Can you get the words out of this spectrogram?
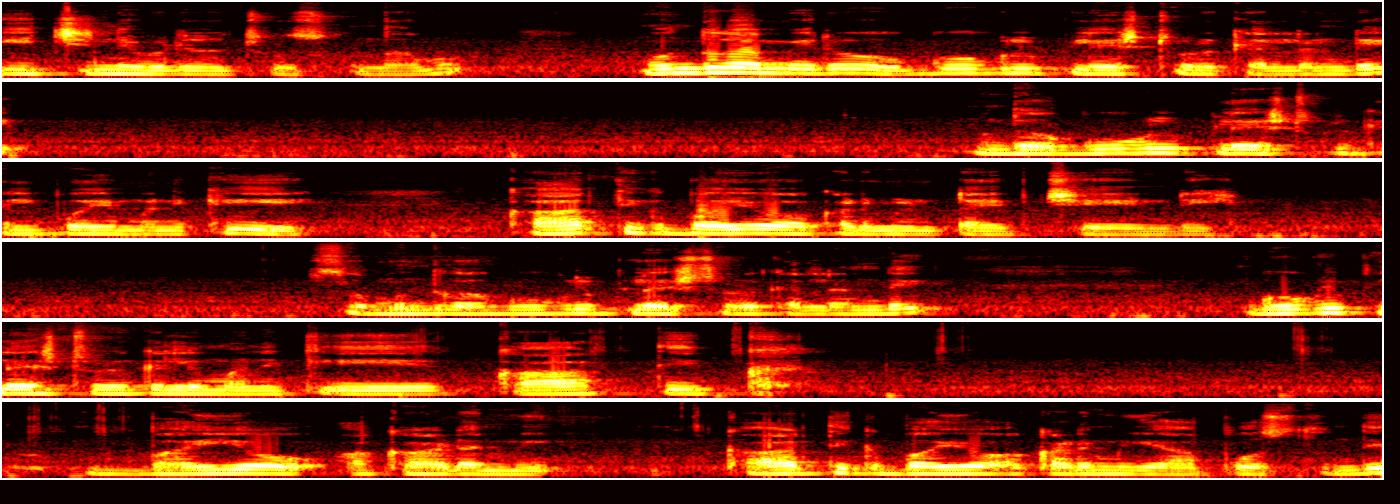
ఈ చిన్న వీడియోలో చూసుకుందాము. ముందుగా మీరు గూగుల్ ప్లే స్టోర్కి వెళ్ళండి. ముందుగా గూగుల్ ప్లే స్టోర్కి వెళ్ళిపోయి మనకి కార్తిక్ బయో అకాడమీని టైప్ చేయండి. సో ముందుగా గూగుల్ ప్లే స్టోర్కి వెళ్ళండి. గూగుల్ ప్లే స్టోర్కి వెళ్ళి మనకి Karthik bio academy Karthik bio academy app వస్తుంది.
